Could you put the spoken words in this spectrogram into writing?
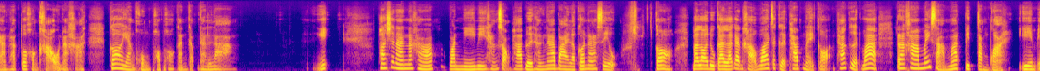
การพักตัวของเขานะคะ ก็ยังคงพอๆกันกับด้านล่างอย่างงี้เพราะฉะนั้นนะคะ วันนี้มีทั้ง 2 ภาพเลยทั้งหน้า Buy แล้วก็หน้า Sell ก็มารอดูกันแล้วกันค่ะว่าจะเกิดภาพไหนก่อน ถ้าเกิดว่าราคาไม่สามารถปิดต่ำกว่า EMA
